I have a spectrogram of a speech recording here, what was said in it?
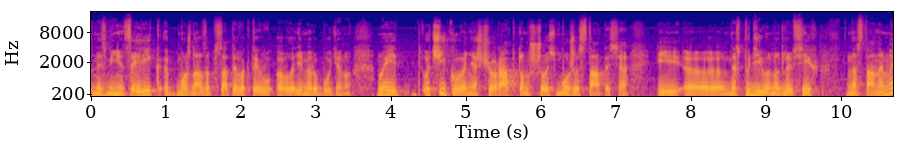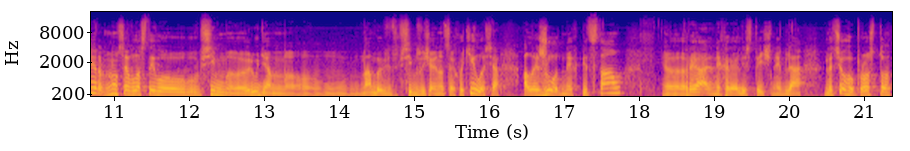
не змінює. Цей рік можна записати в актив Володимиру Путіну. Ну і очікування, що раптом щось може статися і е, несподівано для всіх настане мир. Ну це властиво всім е, людям. Нам би всім, звичайно, це хотілося, але жодних підстав реальних, реалістичних для, для цього просто,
